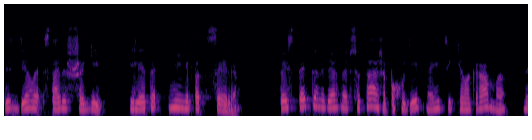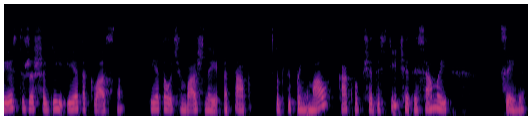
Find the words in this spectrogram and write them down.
ты сделай, ставишь шаги, или это мини-подцели. То есть цель-то, наверное, все та же, похудеть на эти килограммы, но есть уже шаги, и это классно. И это очень важный этап, чтобы ты понимал, как вообще достичь этой самой цели.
